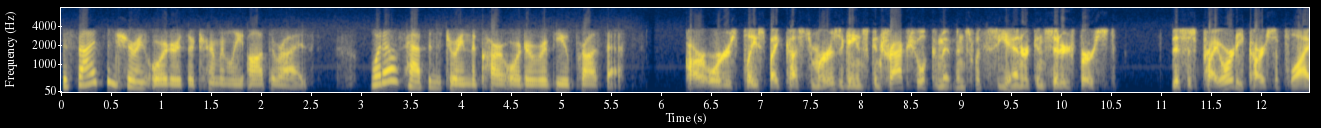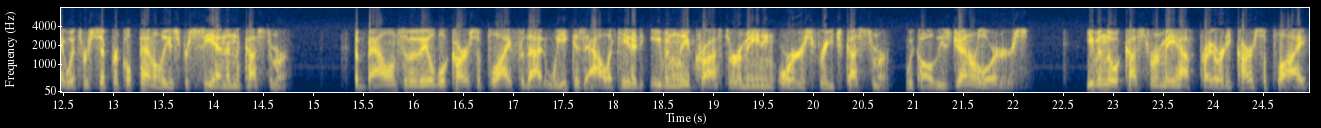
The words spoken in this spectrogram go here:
Besides ensuring orders are terminally authorized, what else happens during the car order review process? Car orders placed by customers against contractual commitments with CN are considered first. This is priority car supply with reciprocal penalties for CN and the customer. The balance of available car supply for that week is allocated evenly across the remaining orders for each customer. We call these general orders. Even though a customer may have priority car supply,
